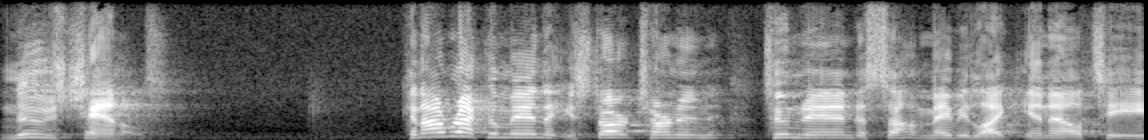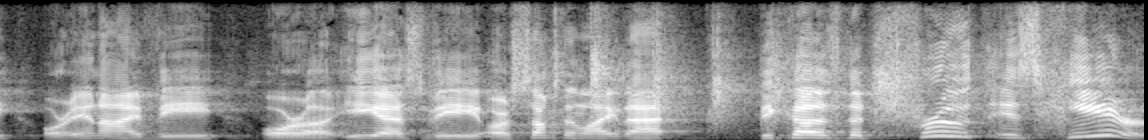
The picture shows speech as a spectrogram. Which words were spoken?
news channels. Can I recommend that you start turning, tuning into something maybe like NLT or NIV or uh, ESV or something like that? Because the truth is here.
